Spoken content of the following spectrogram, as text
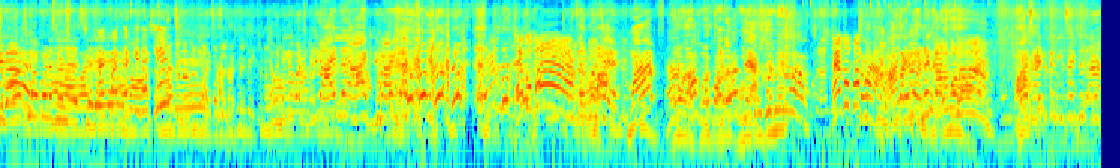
চশমা পরে চলে এসেছে রে। দেখি দেখি ওদিকে বলছে, দিদি আইলে, আয়, দিদি আইলে। এ গোপাল মা ওমা, তোমার কটায় ফোন করেছে অনেক কাজ করলাম সাইডে নীল সাইডে হ্যাঁ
